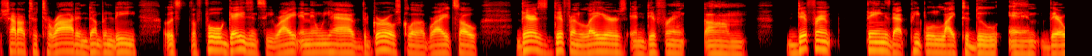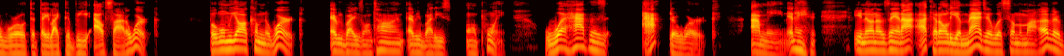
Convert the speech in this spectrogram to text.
Shout out to Tarad and Dumpin' D. It's the full agency, right? And then we have the girls club, right? So there's different layers and different um different things that people like to do in their world that they like to be outside of work. But when we all come to work, everybody's on time, everybody's on point. What happens after work? I mean, it ain't, you know what I'm saying? I, I could only imagine what some of my other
